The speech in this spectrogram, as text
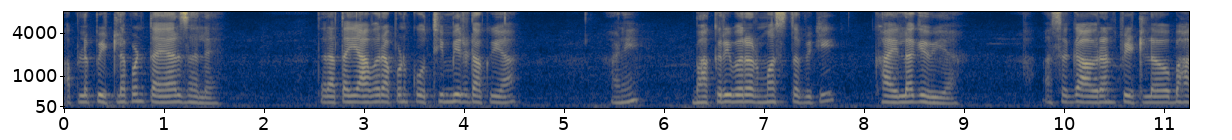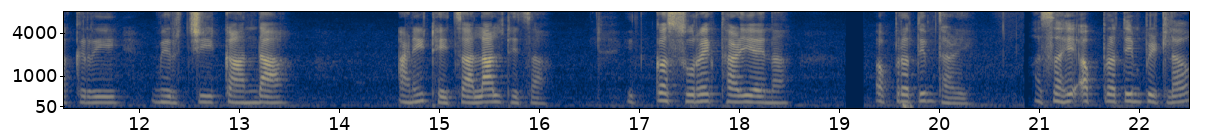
आपलं पिठलं पण तयार झालं आहे तर आता यावर आपण कोथिंबीर टाकूया आणि भाकरीबरोबर मस्तपैकी खायला घेऊया. असं गावरान पिठलं भाकरी मिरची कांदा आणि ठेचा लाल ठेचा. इतकं सुरेख थाळी आहे ना. अप्रतिम थाळी. असं हे अप्रतिम पिठलं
